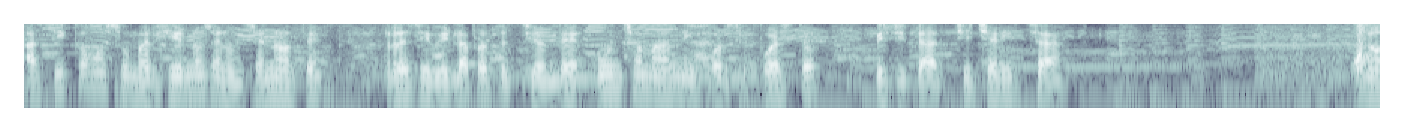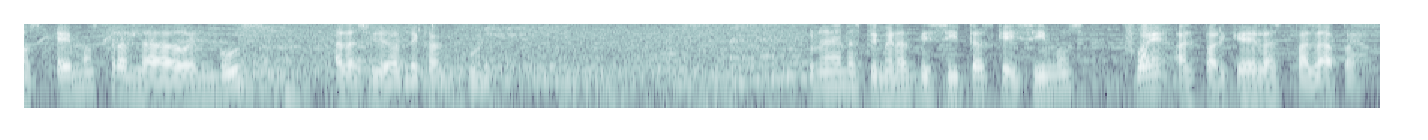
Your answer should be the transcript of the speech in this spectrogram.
así como sumergirnos en un cenote, recibir la protección de un chamán y por supuesto visitar Chichen Itza, nos hemos trasladado en bus a la ciudad de Cancún. Una de las primeras visitas que hicimos fue al Parque de las Palapas.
